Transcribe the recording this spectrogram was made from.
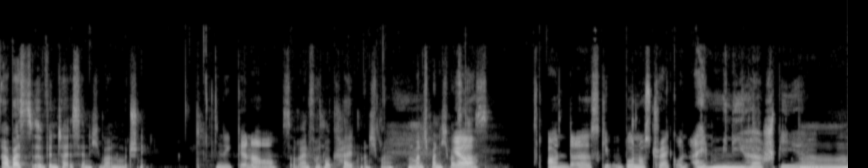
Aber es, äh, Winter ist ja nicht immer nur mit Schnee. Nee, genau. Es ist auch einfach nur kalt manchmal. Und manchmal nicht mal Ja. das. Und äh, es gibt einen Bonustrack und ein Mini-Hörspiel. Mhm.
